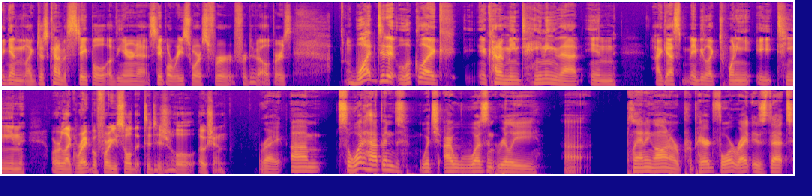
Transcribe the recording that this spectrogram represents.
again like just kind of a staple of the internet staple resource for for developers what did it look like in kind of maintaining that in i guess maybe like 2018 or like right before you sold it to digital ocean Right. Um, so what happened, which I wasn't really uh, planning on or prepared for, right, is that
